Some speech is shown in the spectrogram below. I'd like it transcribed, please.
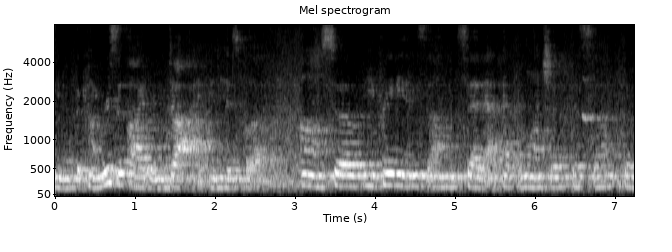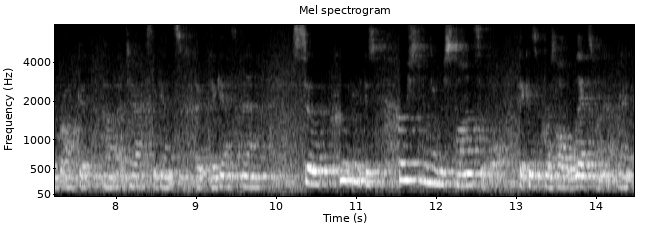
you know become Russified or you die in his book. Um, so the Ukrainians um, said at, at, the launch of this, uh, the rocket uh, attacks against uh, against them. So Putin is personally responsible because, of course, all the lights went out, right?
